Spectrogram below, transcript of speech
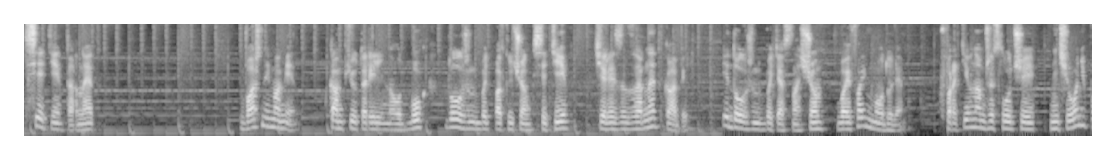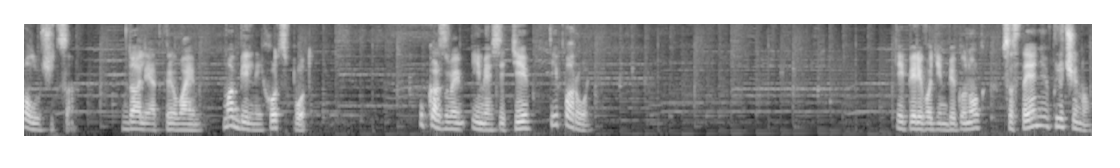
сети интернет, Важный момент. Компьютер или ноутбук должен быть подключен к сети через Ethernet кабель и должен быть оснащен Wi-Fi модулем. В противном же случае ничего не получится. Далее открываем мобильный хотспот. Указываем имя сети и пароль. И переводим бегунок в состояние включено.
